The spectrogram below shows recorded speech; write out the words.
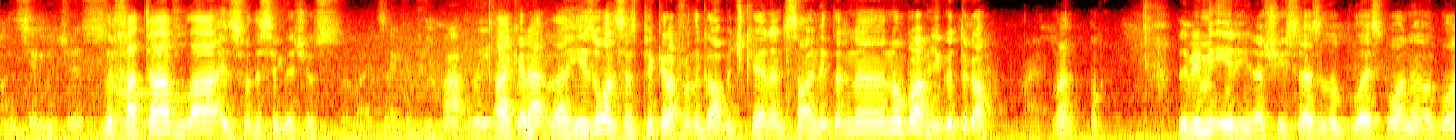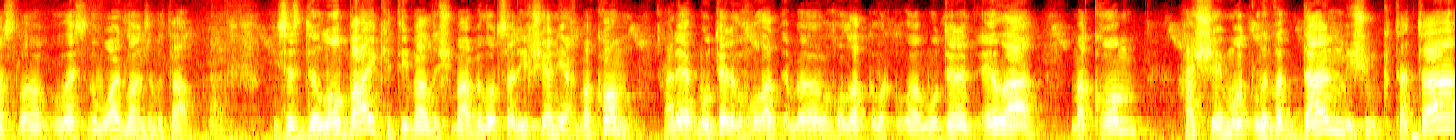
on the signatures. The chatav la is for the signatures. So like if you populate. I could have. He's the one that says pick it up from the garbage can and sign it, and uh, no problem. You're good to go. Right. Right. Okay. Rabbi Meir here, she says in the last one, uh, last, uh, last of the wide lines on the top. He says, "דלא באי כתיבה לשמה ולא צריך שיניח מקום. הרי את מותרת לכולת- לכול- מותרת אלא מקום השמות לבדן משום קטטה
